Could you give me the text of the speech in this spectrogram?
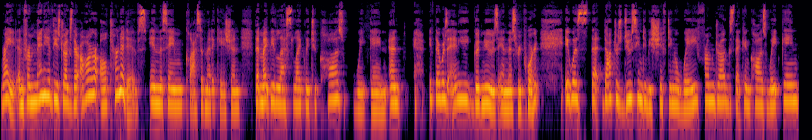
Right. And for many of these drugs, there are alternatives in the same class of medication that might be less likely to cause weight gain. And if there was any good news in this report, it was that doctors do seem to be shifting away from drugs that can cause weight gain,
